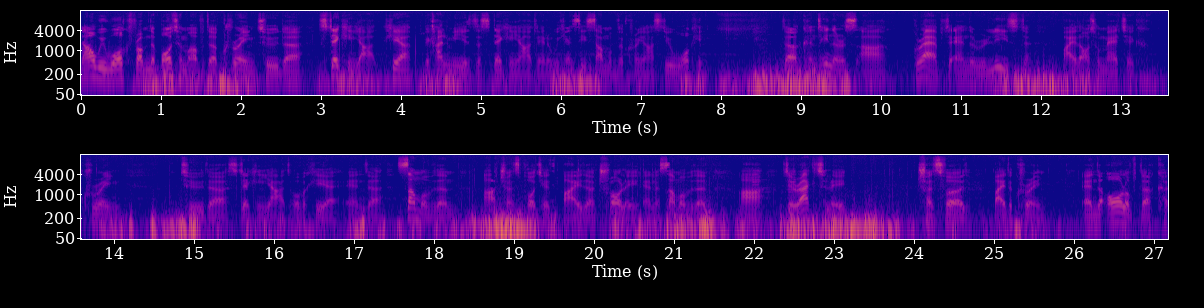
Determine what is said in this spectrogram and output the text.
Now we walk from the bottom of the crane to the stacking yard. Here behind me is the stacking yard and we can see some of the crane are still working. The containers are grabbed and released by the automatic crane to the stacking yard over here and uh, some of them are transported by the trolley and some of them are directly transferred by the crane and all of the co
